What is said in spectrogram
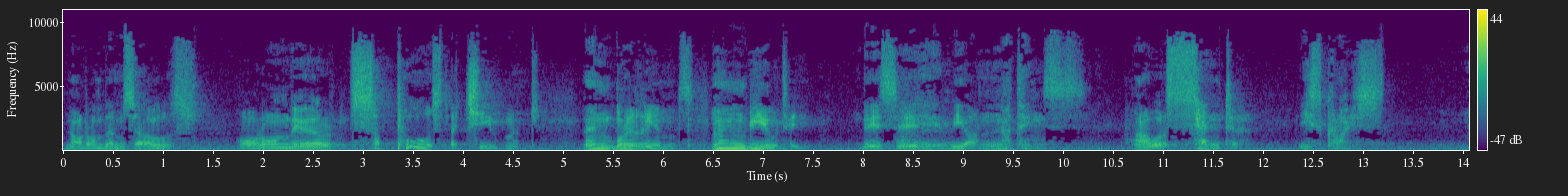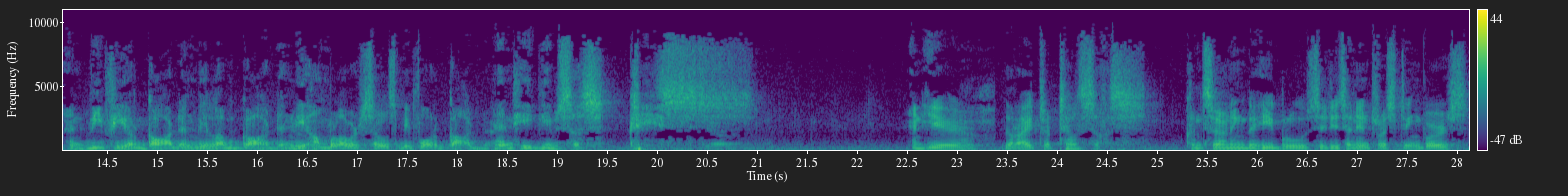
not on themselves or on their supposed achievement and brilliance and beauty. They say we are nothings. Our center is Christ. And we fear God and we love God and we humble ourselves before God and He gives us grace. And here the writer tells us concerning the Hebrews, it is an interesting verse.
